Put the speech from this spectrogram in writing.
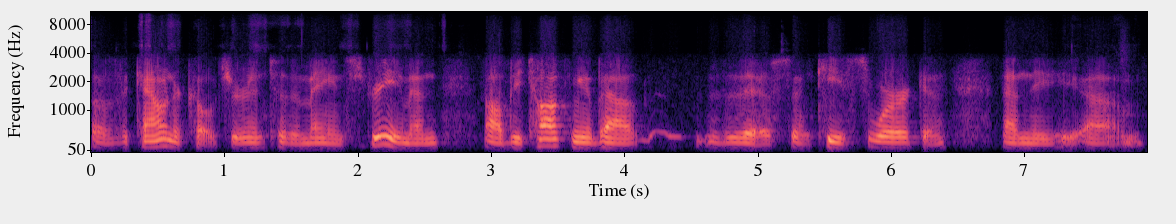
of the counterculture into the mainstream, and I'll be talking about this and Keith's work and and the um,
